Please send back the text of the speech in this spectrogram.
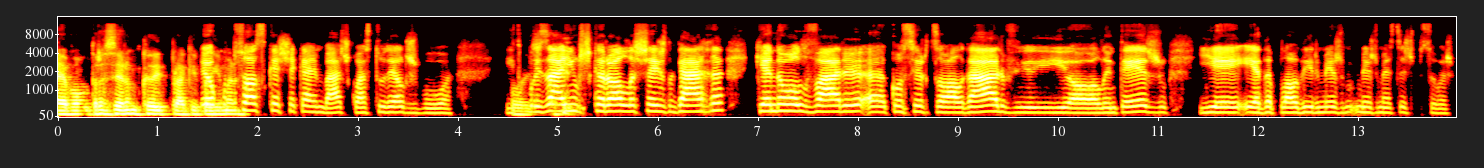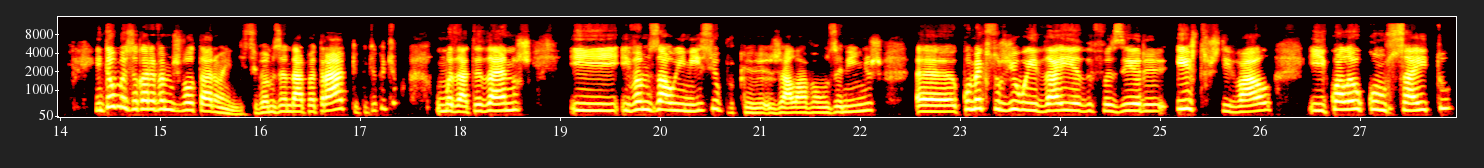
É bom trazer um bocadinho para aqui É para o que o Guimarães. pessoal se queixa cá em baixo, quase tudo é Lisboa. E Pois. depois há aí uns carolas cheios de garra que andam a levar eh, concertos ao Algarve e ao Alentejo e é, é de aplaudir mesmo, mesmo essas pessoas. Então, mas agora vamos voltar ao início, vamos andar para trás, uma data de anos e, e vamos ao início, porque já lá vão os aninhos. ah, como é que surgiu a ideia de fazer este festival e qual é o conceito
